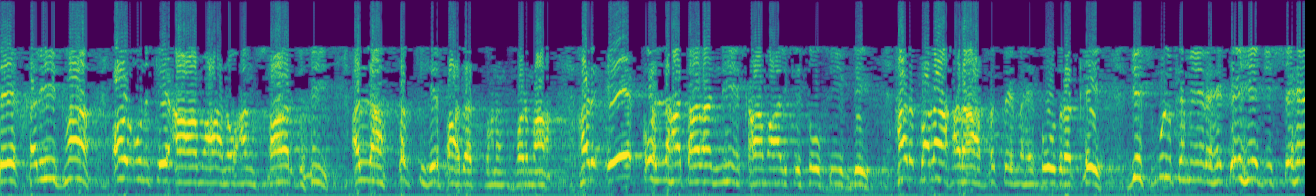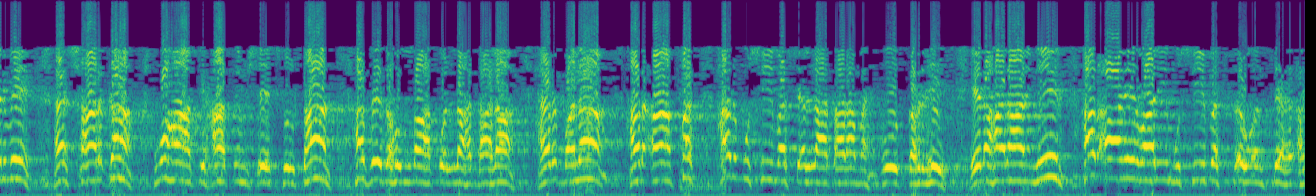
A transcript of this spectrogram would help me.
شیخ خلیفہ اور اور ان کے امان و انصار جو ہیں، اللہ سب کی حفاظت فرما۔ ہر ایک کو اللہ تعالیٰ نیک اعمال کی توفیق دے۔ ہر بڑا حرافت سے محفوظ رکھے۔ جس ملک میں رہتے ہیں، جس شہر میں شارکا وہاں کے حاکم شیخ سلطان حفظ اللہ کو اللہ تعالیٰ ہر بلا، ہر آفت، ہر مصیبت سے اللہ تعالیٰ محفوظ کر لے۔ العالمین، ہر آنے والی مصیبت سے ان سے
